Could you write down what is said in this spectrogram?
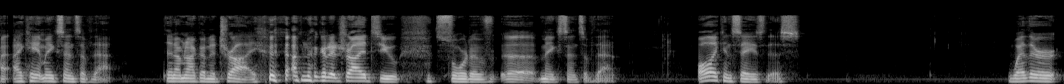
I, I can't make sense of that, and I'm not going to try. I'm not going to try to sort of uh, make sense of that. All I can say is this: whether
